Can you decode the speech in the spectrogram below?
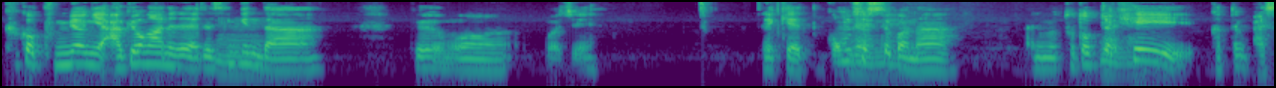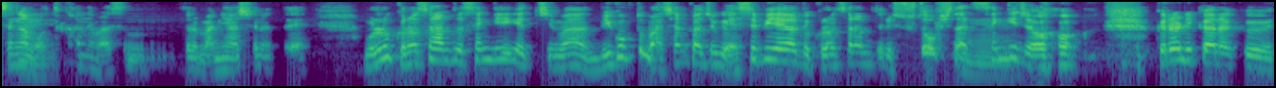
그거 분명히 악용하는 애들 음. 생긴다. 그뭐 뭐지 이렇게 꼼수 네네. 쓰거나 아니면 도덕적 네네. 해이 같은 거 발생하면 네. 어떡하냐 말씀들을 많이 하시는데 물론 그런 사람도 생기겠지만 미국도 마찬가지고 SBI도 그런 사람들이 수도 없이 다 음. 생기죠. 그러니까는 그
